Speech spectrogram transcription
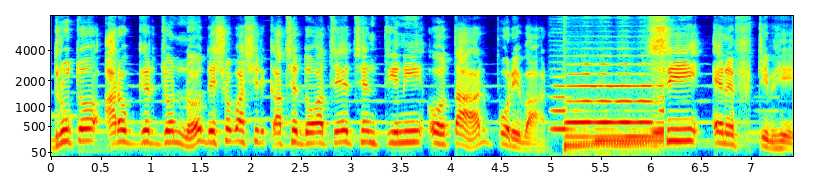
দ্রুত আরোগ্যের জন্য দেশবাসীর কাছে দোয়া চেয়েছেন তিনি ও তার পরিবার। সিএনএফ টিভি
